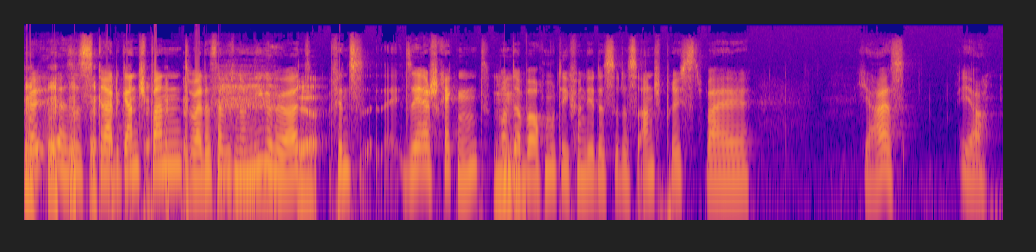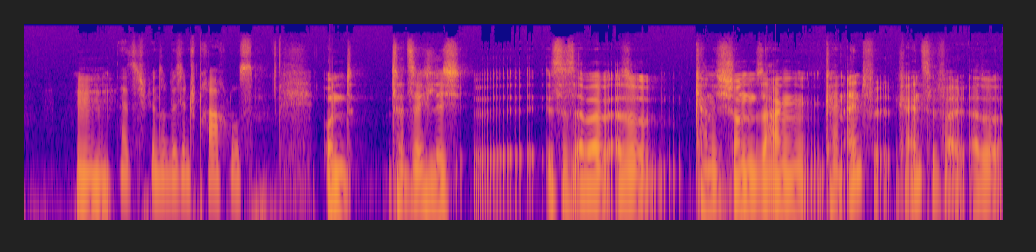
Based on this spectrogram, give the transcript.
Weil das ist gerade ganz spannend, weil das habe ich noch nie gehört. Ja. Finde es sehr erschreckend mhm. und aber auch mutig von dir, dass du das so ansprichst, weil ja, es, ja. Mhm. Also ich bin so ein bisschen sprachlos. Und tatsächlich äh, ist es aber, also kann ich schon sagen, kein, kein Einzelfall. Also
